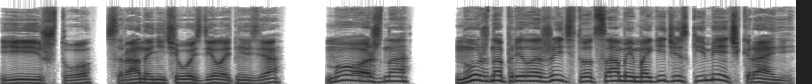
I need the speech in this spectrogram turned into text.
И что, с раной ничего сделать нельзя? Можно. Нужно приложить тот самый магический меч к ране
